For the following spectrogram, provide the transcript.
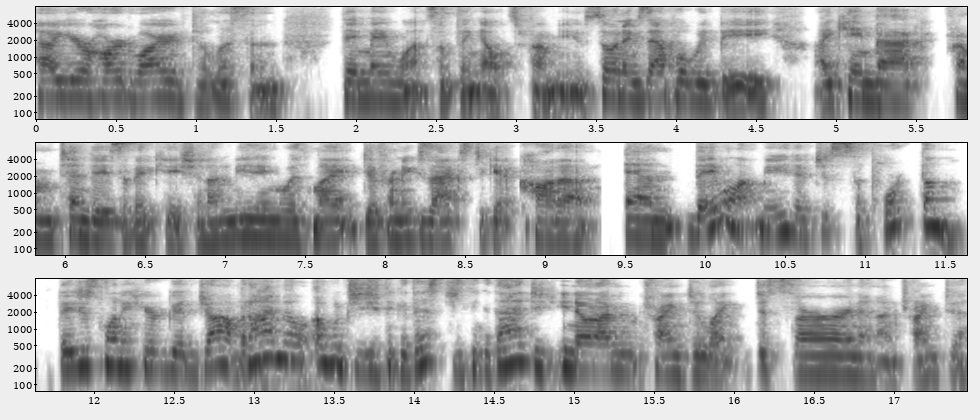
how you're hardwired to listen. They may want something else from you. So, an example would be I came back from 10 days of vacation. I'm meeting with my different execs to get caught up, and they want me to just support them. They just want to hear good job. But I'm, oh, did you think of this? Did you think of that? Did, you know, and I'm trying to like discern and I'm trying to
